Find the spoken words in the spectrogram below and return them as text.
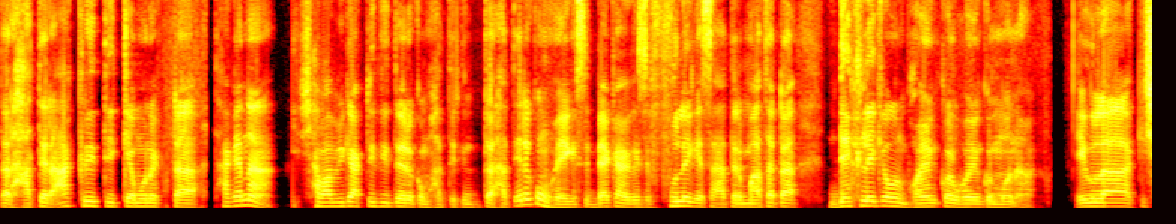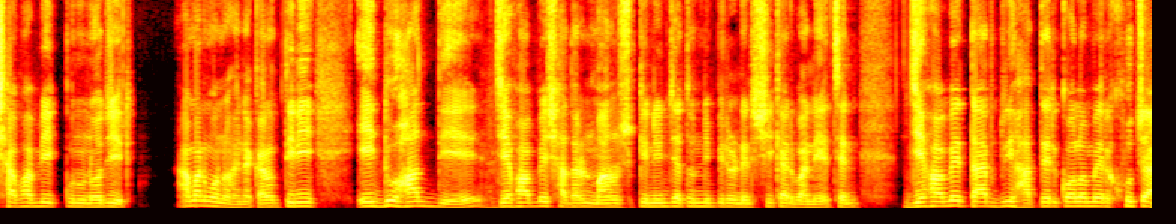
তার হাতের আকৃতি কেমন একটা থাকে না, স্বাভাবিক আকৃতি তো এরকম হাতের, কিন্তু তার হাত এরকম হয়ে গেছে, বেঁকা হয়ে গেছে, ফুলে গেছে, হাতের মাথাটা দেখলে কেমন ভয়ঙ্কর ভয়ঙ্কর মনে হয়। এগুলা কি স্বাভাবিক, কোনো নজির? আমার মনে হয় না, কারণ তিনি এই দু হাত দিয়ে যেভাবে সাধারণ মানুষকে নির্যাতন নিপীড়নের শিকার বানিয়েছেন, যেভাবে তার দুই হাতের কলমের খুচা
